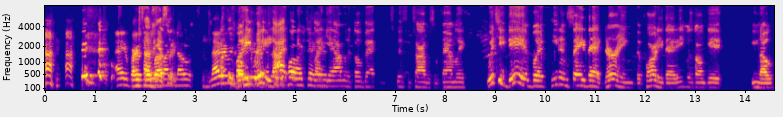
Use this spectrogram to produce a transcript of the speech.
hey, bro. First not time everybody guest. know. Not everybody. But he really lied. the He was like, yeah, I'm gonna go back and spend some time with some family, which he did. But he didn't say that during the party that he was gonna get, you know,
